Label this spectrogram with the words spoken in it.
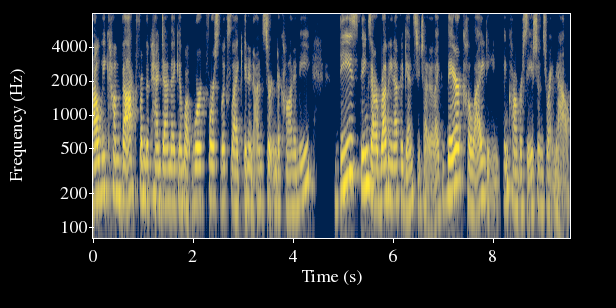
how we come back from the pandemic and what workforce looks like in an uncertain economy these things are rubbing up against each other. Like they're colliding in conversations right now.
